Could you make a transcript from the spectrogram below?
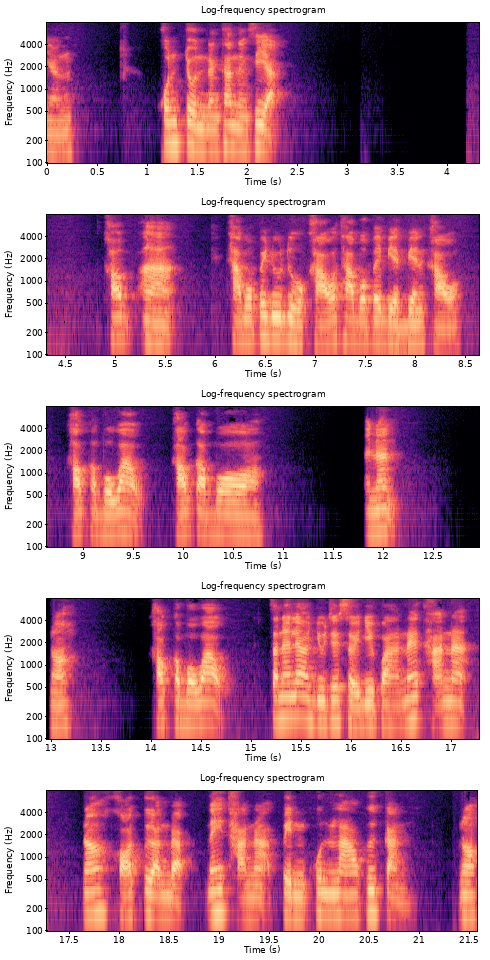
หยังคนจนดังท่านจังซี่อะเขาอ่าถ้าบ่ไปดูถูกเขาถ้าบ่ไปเบียดเบียนเขา เขาก็บ่เว้าเขาก็บ่อันนั้น เนาะเขาก็บ่เว้าฉะนั้นแล้วอยู่เฉยๆดีกว่าในฐานะเนาะขอเตือนแบบในฐานะเป็นคนลาวคือกันเนาะ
